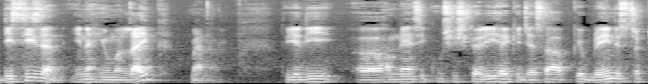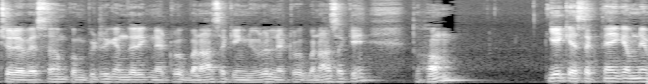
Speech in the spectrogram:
decision in a human like manner तो यदि हमने ऐसी कोशिश करी है कि जैसा आपके ब्रेन स्ट्रक्चर है वैसा हम कंप्यूटर के अंदर एक नेटवर्क बना सकें न्यूरल नेटवर्क बना सकें तो हम ये कह सकते हैं कि हमने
